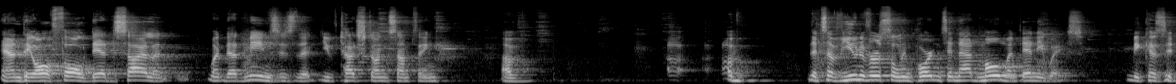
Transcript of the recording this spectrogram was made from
and they all fall dead silent, what that means is that you've touched on something of, uh, of, that's of universal importance in that moment, anyways, because it,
